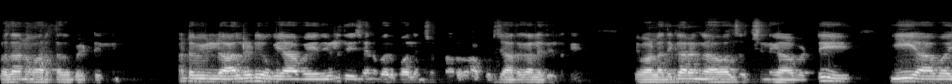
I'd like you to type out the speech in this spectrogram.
ప్రధాన వార్తగా పెట్టింది. అంటే వీళ్ళు ఆల్రెడీ ఒక యాభై ఐదేళ్ళు దేశాన్ని పరిపాలించున్నారు అప్పుడు జాతకాలేదు వీళ్ళకి. ఇవాళ అధికారం కావాల్సి వచ్చింది కాబట్టి ఈ యాభై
